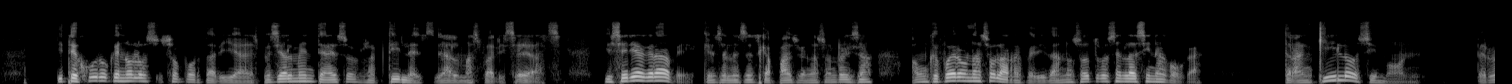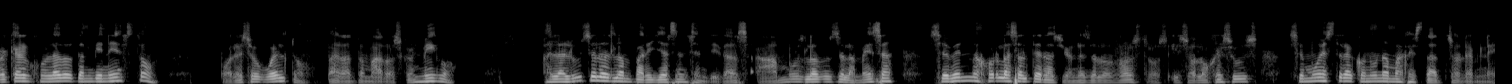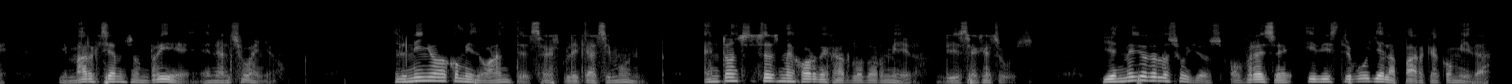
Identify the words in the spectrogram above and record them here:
Y te juro que no los soportaría, especialmente a esos reptiles de almas fariseas. Y sería grave que se les escapase una sonrisa, aunque fuera una sola referida a nosotros en la sinagoga. Tranquilo, Simón. Pero he calculado también esto. Por eso he vuelto, para tomaros conmigo. A la luz de las lamparillas encendidas a ambos lados de la mesa se ven mejor las alteraciones de los rostros y solo Jesús se muestra con una majestad solemne. y Marxian sonríe en el sueño. El niño ha comido antes, explica Simón. Entonces es mejor dejarlo dormir, dice Jesús. Y en medio de los suyos ofrece y distribuye la parca comida,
